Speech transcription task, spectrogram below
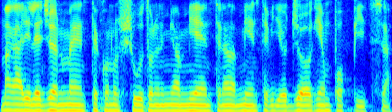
magari leggermente conosciuto nel mio ambiente, nell'ambiente videogiochi, un po' pizza.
